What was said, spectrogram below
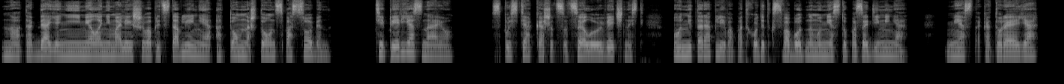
Но тогда я не имела ни малейшего представления о том, на что он способен. Теперь я знаю. Спустя, кажется, целую вечность, он неторопливо подходит к свободному месту позади меня. Место, которое я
